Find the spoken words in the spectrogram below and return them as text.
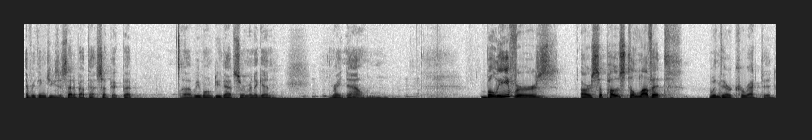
everything Jesus said about that subject, but uh, we won't do that sermon again right now. Believers are supposed to love it when they're corrected.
